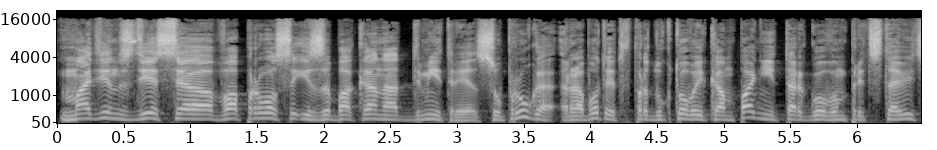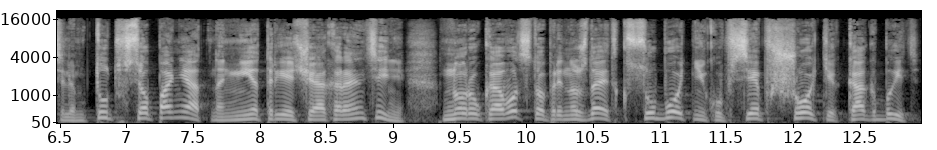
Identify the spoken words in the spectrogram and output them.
Мадин, здесь э, вопросы из Абакана от Дмитрия. Супруга работает в продуктовой компании торговым представителем. Тут все понятно, нет речи о карантине. Но руководство принуждает к субботнику. Все в шоке. Как быть?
